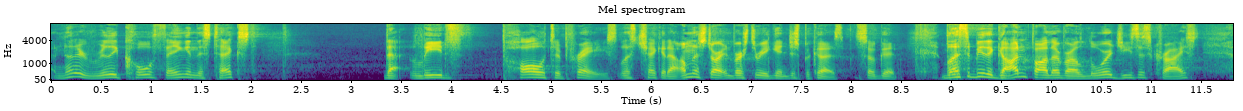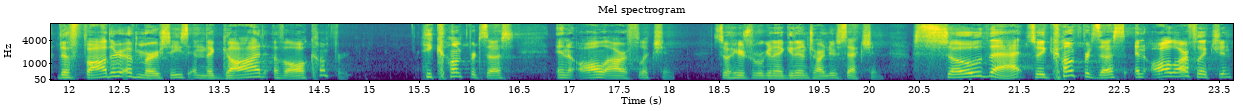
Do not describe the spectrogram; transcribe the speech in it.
another really cool thing in this text that leads Paul to praise. Let's check it out. I'm going to start in verse 3 again just because it's so good. Blessed be the God and Father of our Lord Jesus Christ, the Father of mercies and the God of all comfort. He comforts us in all our affliction. So here's where we're going to get into our new section. So that, so he comforts us in all our affliction,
